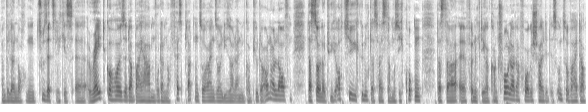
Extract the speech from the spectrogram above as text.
Dann will er noch ein zusätzliches äh, RAID-Gehäuse dabei haben, wo dann noch Festplatten und so rein sollen. Die sollen an dem Computer auch noch laufen. Das soll natürlich auch zügig genug. Das heißt, da muss ich gucken, dass da äh, vernünftiger Controller davor geschaltet ist und so weiter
